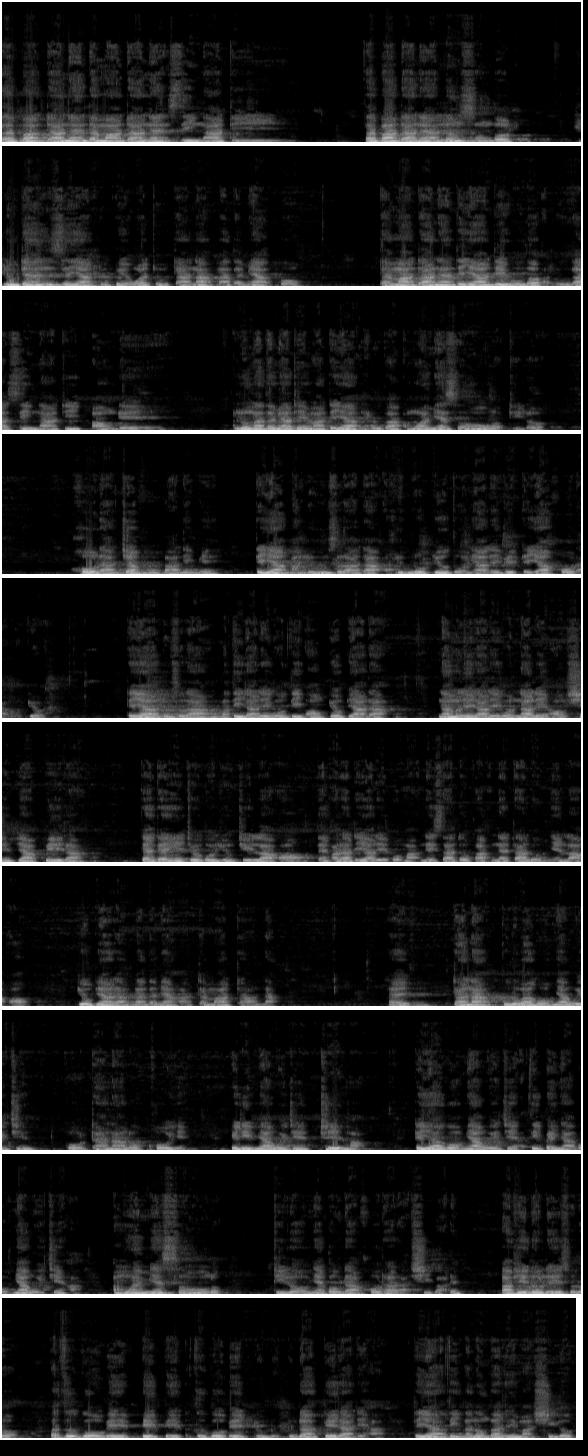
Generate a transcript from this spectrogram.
သဗ္ဗဒါနံဓမ္မဒါနံဇိနာတိသဗ္ဗဒါနံအလုံးစုံသောလှူဒန်းစရာလှူပေဝတ္ထုဒါနမှန်သမျှကိုဓမ္မဒါနံတရားတေဟူသောအလှူကဇိနာတိအောင်တယ်အလှူမှန်သမျှထဲမှာတရားအလှူကအမွန်မြတ်ဆုံးလို့ဒီလိုဟောတာကြားဖူးပါလိမ့်မယ်တရားအလှူဆိုတာဒါအလှူလို့ပြောတော်ညာလည်းပဲတရားဟောတာကိုပြောတာ တရားအလူဆိုတာမသိတာတွေကိုသိအောင်ပြောပြတာနားမလည်တာတွေကိုနားလည်အောင်ရှင်းပြပေးတာကံကံရဲ့အကျိုးကိုယုံကြည်လာအောင်သင်္ခါရတရားတွေပေါ်မှာအိဋ္ဌဒုက္ခအနတ္တလို့မြင်လာအောင်ပြောပြတာမှန်သမျှဟာဓမ္မဒါနအဲဒါနကုလဘကိုမျှဝေခြင်းကိုဒါနလို့ခေါ်ရင်အဲ့ဒီမျှဝေခြင်းထေးမှာတရားကိုမျှဝေခြင်းအသိပညာကိုမျှဝေခြင်းဟာ အမွန်မြတ်ဆုံးလို့ဒီလိုမြတ်ဗုဒ္ဓဟောထားတာရှိပါတယ်။ဘာဖြစ်လို့လဲဆိုတော့ဘသူကိုပဲပေးပေးဘသူကိုပဲလူလူလူတာပေးတာတွေဟာတရားအသည့်နှလုံးသားထဲမှာရှိလို့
